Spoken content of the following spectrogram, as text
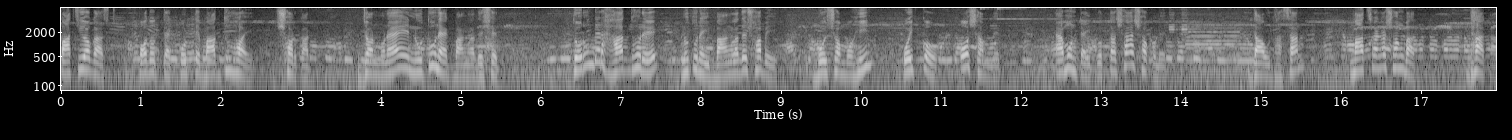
পাঁচই আগস্ট পদত্যাগ করতে বাধ্য হয় সরকার। জন্ম নেয় নতুন এক বাংলাদেশের। তরুণদের হাত ধরে নতুন এই বাংলাদেশ হবে বৈষম্যহীন, ঐক্য ও সাম্যের। এমনটাই প্রত্যাশা সকলের। দাউদ হাসান মাছরাঙ্গা সংবাদ, ঢাকা।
